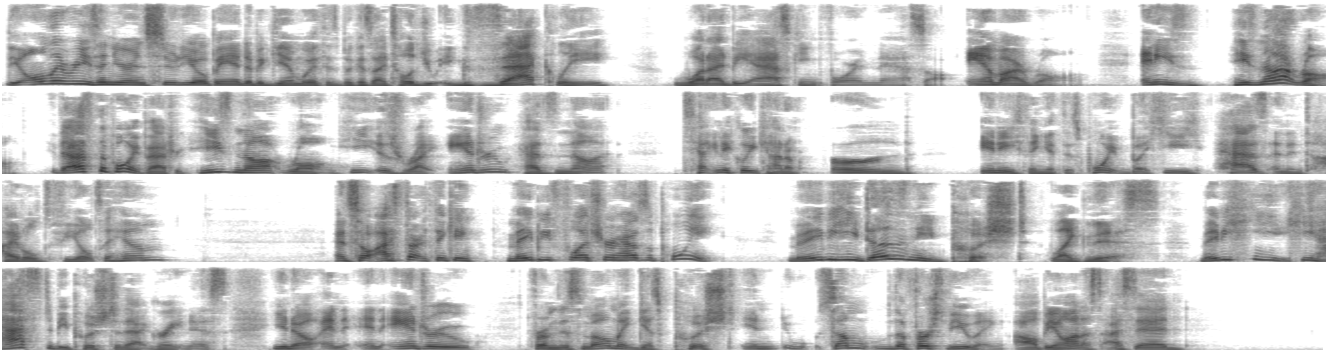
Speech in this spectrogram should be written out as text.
The only reason you're in studio band to begin with is because I told you exactly what I'd be asking for in Nassau. Am I wrong? And he's, he's not wrong. That's the point, Patrick. He's not wrong. He is right. Andrew has not technically kind of earned anything at this point, but he has an entitled feel to him and so I start thinking maybe Fletcher has a point. Maybe he does need pushed like this. Maybe he, he has to be pushed to that greatness, you know, and, and Andrew from this moment gets pushed in some, the first viewing. I'll be honest. I said,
